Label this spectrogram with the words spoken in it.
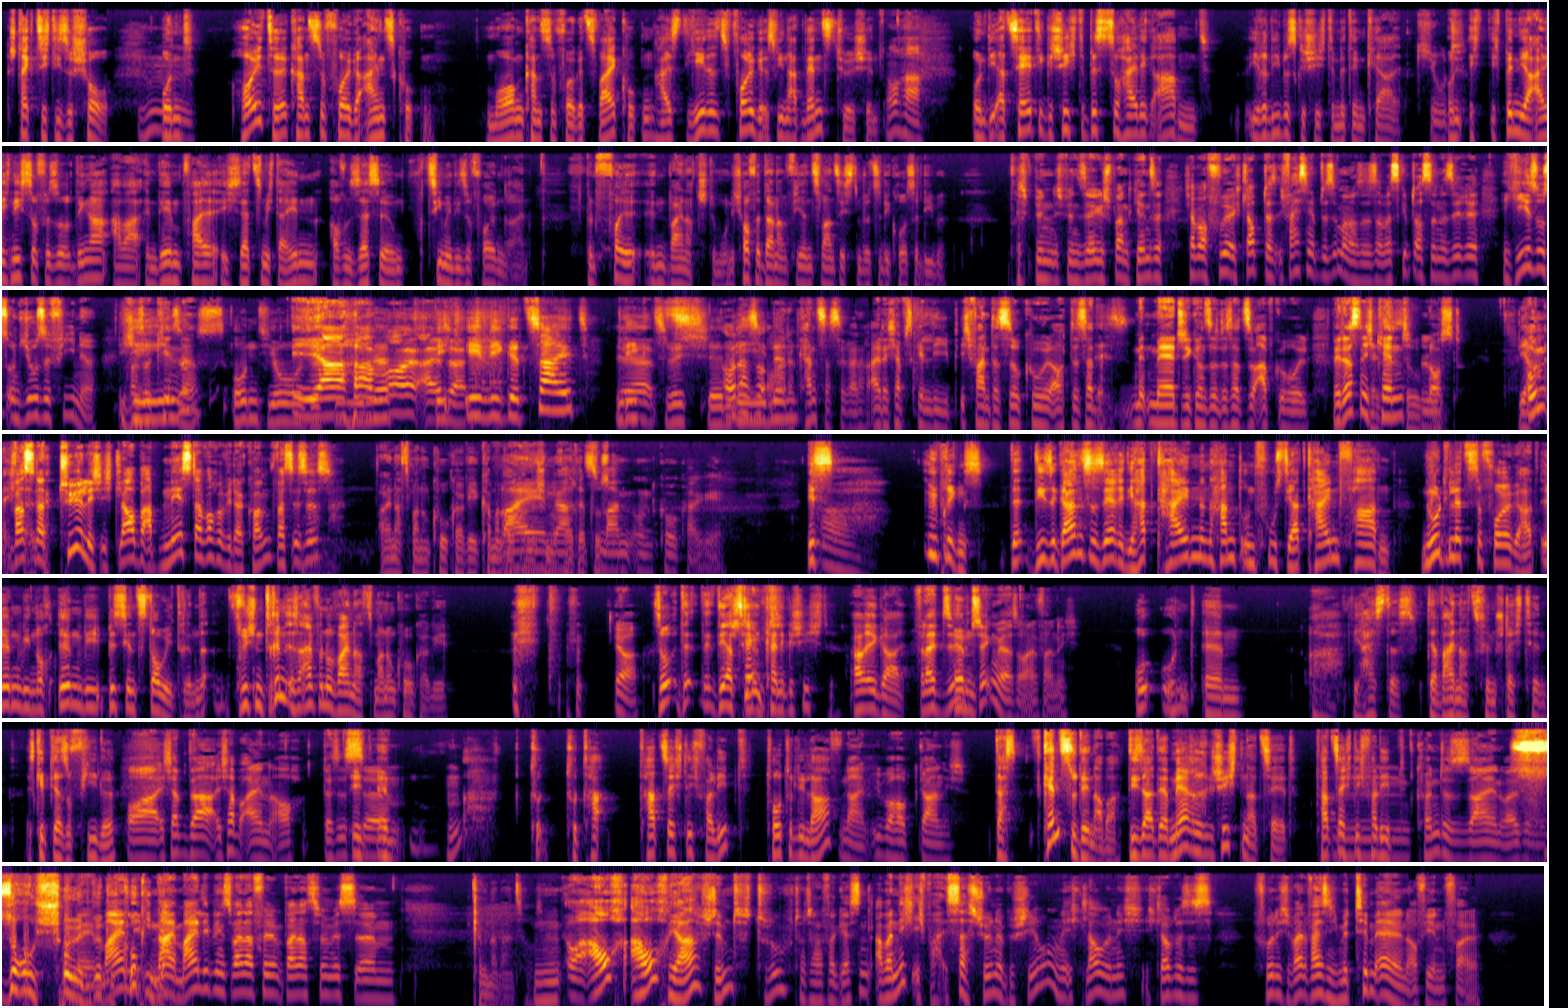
streckt sich diese Show. Und heute kannst du Folge 1 gucken. Morgen kannst du Folge 2 gucken. Heißt, jede Folge ist wie ein Adventstürchen. Oha. Und die erzählt die Geschichte bis zu Heiligabend. Ihre Liebesgeschichte mit dem Kerl. Cute. Und ich, ich bin ja eigentlich nicht so für so Dinger, aber in dem Fall, ich setze mich dahin auf den Sessel und ziehe mir diese Folgen rein. Ich bin voll in Weihnachtsstimmung. Ich hoffe, dann am 24. wird sie die große Liebe. Ich bin, ich bin sehr gespannt. Kennen Sie, ich habe auch früher, ich glaube, das, ich weiß nicht, ob das immer noch so ist, aber es gibt auch so eine Serie Jesus und Josephine. Von so Kinder. Jesus und Josefine. Jawohl, Alter. Die ewige Zeit liegt Ja, zwischen Oder so. Oh, du ihnen. kannst das sogar noch. Alter, ich hab's geliebt. Ich fand das so cool. Auch das hat mit Magic und so, das hat so abgeholt. Wer das nicht kennt, so lost. Ja, und echt, was Alter. natürlich, ich glaube, ab nächster Woche wieder kommt, was ist es? Weihnachtsmann und KKG kann man auch alles schon Plus. Weihnachtsmann und KKG. Ist Ah. Übrigens diese ganze Serie, die hat keinen Hand und Fuß, die hat keinen Faden. Nur die letzte Folge hat irgendwie noch irgendwie bisschen Story drin. Zwischendrin ist einfach nur Weihnachtsmann und KKG. Ja, So, die erzählen keine Geschichte. Aber egal. vielleicht Ähm, checken wir das auch einfach nicht. U- Und, ähm, ah, wie heißt das? Der Weihnachtsfilm schlechthin. Es gibt ja so viele. Boah, ich habe da, ich habe einen auch. Das ist, Ich, ähm, To- Total, tatsächlich verliebt? Totally Love? nein, überhaupt gar nicht. Das, kennst du den aber? Dieser, der mehrere Geschichten erzählt. Tatsächlich verliebt. Hm, könnte sein, weiß ich nicht. So schön. Wirklich. mein Lieb nein, mein Lieblingsweihnachtsfilm Weihnachtsfilm ist ähm, Kevin allein oh, auch, auch, ja, stimmt, true, total vergessen. Aber nicht, ich ist das schöne Bescherung? Nee, ich glaube nicht. Ich glaube, das ist fröhliche Weihnachten, weiß nicht, mit Tim Allen auf jeden Fall.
